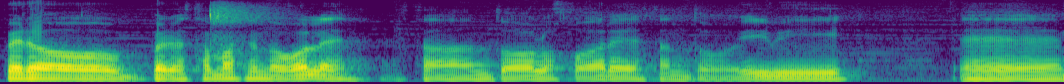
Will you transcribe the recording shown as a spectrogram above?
pero, pero estamos haciendo goles. Están todos los jugadores, tanto Ibi, eh,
